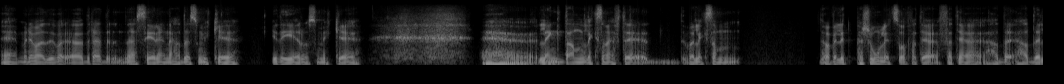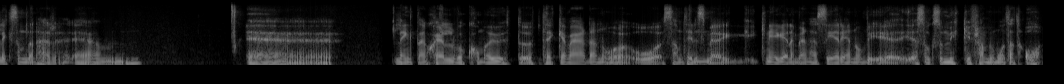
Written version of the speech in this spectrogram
eh, men det var, det var, den här serien hade så mycket idéer och så mycket eh, längtan liksom efter... Det var, liksom, det var väldigt personligt så för att jag, för att jag hade, hade liksom den här... Ehm, eh, Längtan själv att komma ut och upptäcka världen och, och samtidigt som jag knegade med den här serien och vi, jag såg så mycket fram emot att åh,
